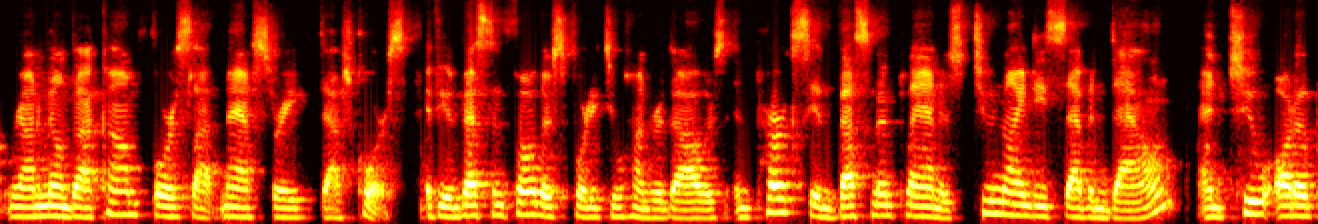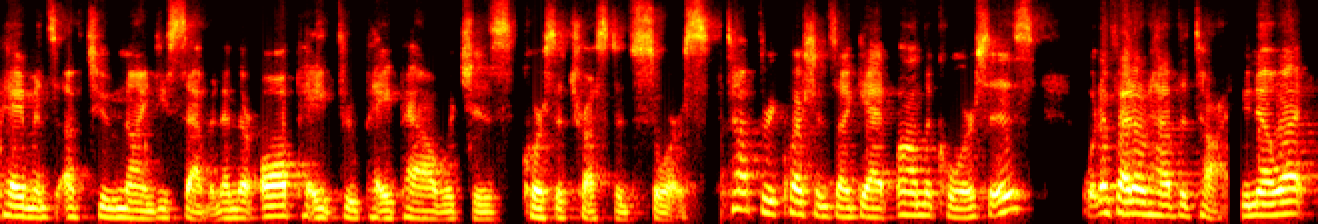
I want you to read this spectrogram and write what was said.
RhondaMilne.com forward slash mastery dash course. If you invest in full, there's $4,200 in perks. The investment plan is 297 down and two auto payments of 297. And they're all paid through PayPal, which is, of course, a trusted source. The top three questions I get on the course is, what if I don't have the time? You know what?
